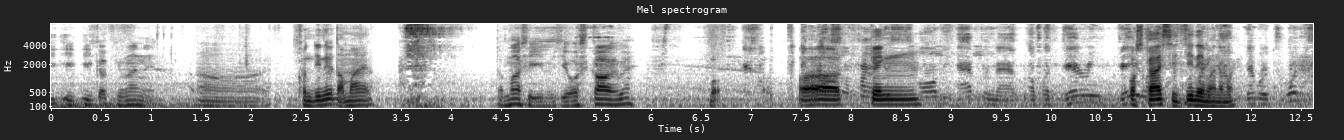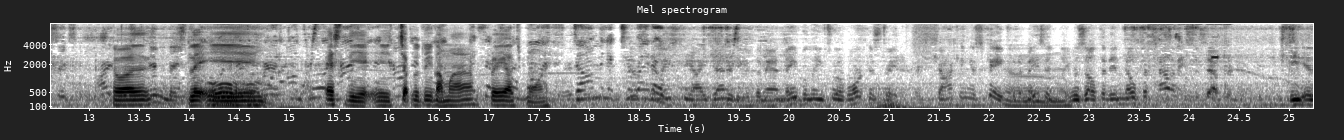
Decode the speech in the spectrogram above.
依依依个叫乜嘢？诶，continue 打麦咯。咁嗰时唔是 Oscar 嘅咩？我经 Oscar 时知你问系咪？佢话你 SD 执到对打麦，play 有冇？Dominic Toretto. The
